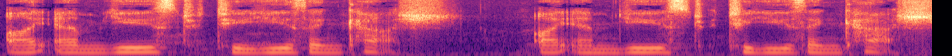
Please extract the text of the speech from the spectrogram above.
I am used to using cash. I am used to using cash.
